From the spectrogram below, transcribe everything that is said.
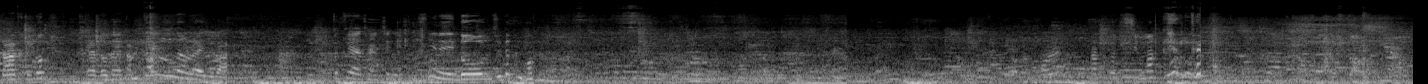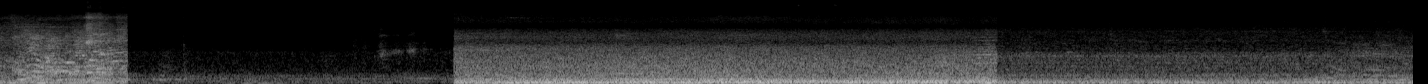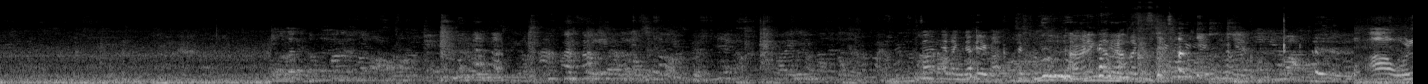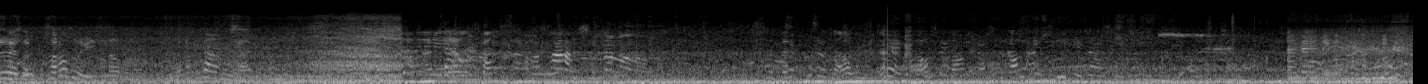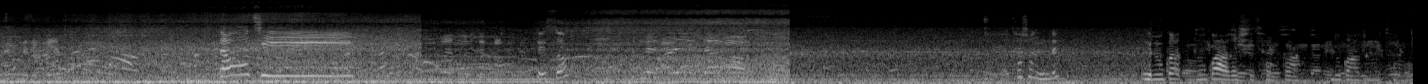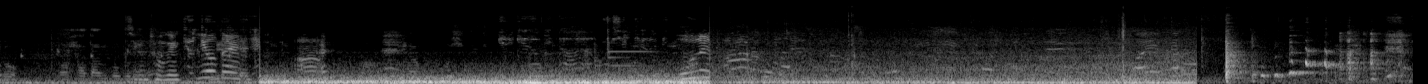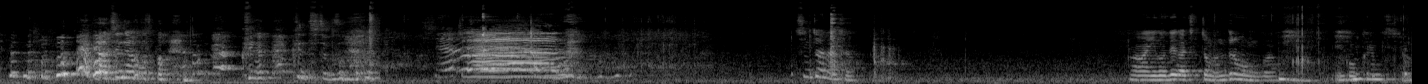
나 그거 야 너네 깜짝 놀라 해주라. 어떻게 해야 잘 찍을 수 있어? 너 휴대폰 바... 나 그거 지막했는데. 부산이랑 여행 왔을 아메리카노 아 원래 저렇게 파라솔이 있나 봐. 상상하는 게 아니야. 사람 진짜. 깜짝이 되게 잘. 쪼치 됐어? 타셨는데? 누가 누가 아저씨 잘까? 누가 아저씨 잘까? 지금 저게 끼어들 아 오늘 야 진짜 무서워. 그냥 그 진짜 무서워. 짠! 신전하셔. 아 이거 내가 직접 만들어 먹은 거야. 이거 크림치즈.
